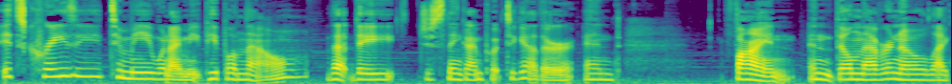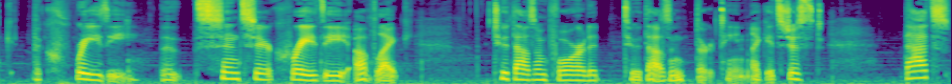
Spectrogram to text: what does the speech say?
it's crazy to me when I meet people now that they just think I'm put together and fine. And they'll never know like the crazy the sincere crazy of like 2004 to 2013 like it's just that's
